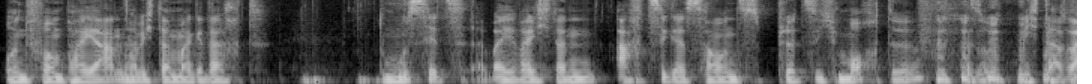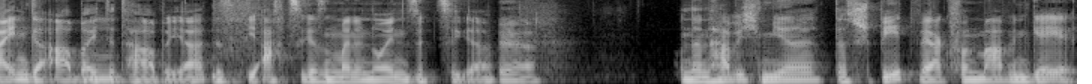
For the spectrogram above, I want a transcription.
Und vor ein paar Jahren habe ich dann mal gedacht, du musst jetzt, weil, weil ich dann 80er Sounds plötzlich mochte, also mich da reingearbeitet mhm. habe, ja. Das, die 80er sind meine neuen 70er. Ja. Und dann habe ich mir das Spätwerk von Marvin Gaye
